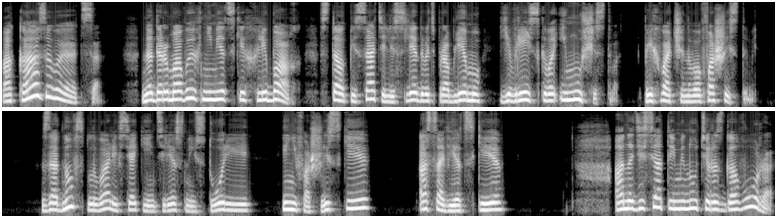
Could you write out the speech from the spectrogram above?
Оказывается, на дармовых немецких хлебах стал писатель исследовать проблему еврейского имущества, прихваченного фашистами. Заодно всплывали всякие интересные истории, и не фашистские, а советские. А на десятой минуте разговора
